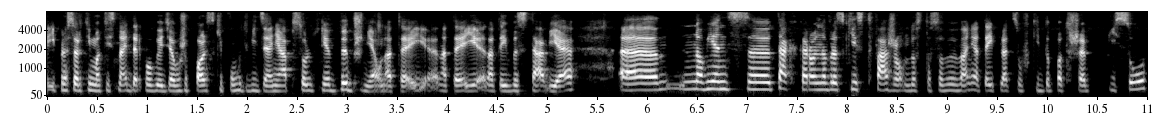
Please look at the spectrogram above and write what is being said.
I profesor Timothy Snyder powiedział, że polski punkt widzenia absolutnie wybrzmiał na tej, na tej, na tej wystawie. No więc tak, Karol Nawrocki jest twarzą dostosowywania tej placówki do potrzeb PiSu.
